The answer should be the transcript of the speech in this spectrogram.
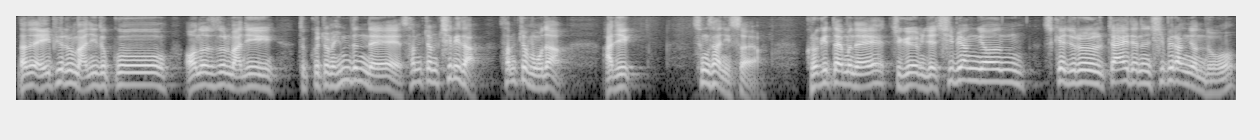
나는 AP를 많이 듣고 honors를 많이 듣고 좀 힘든데 3.7이다, 3.5다. 아직 승산이 있어요. 그렇기 때문에 지금 이제 12학년 스케줄을 짜야 되는 11학년도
